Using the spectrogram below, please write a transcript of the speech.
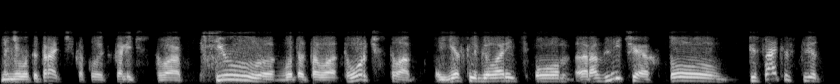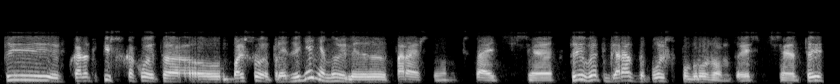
на него ты тратишь какое-то количество сил, вот этого творчества. Если говорить о различиях, то писательстве ты, когда ты пишешь какое-то э, большое произведение, ну или стараешься его написать, э, ты в это гораздо больше погружен. То есть э, ты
